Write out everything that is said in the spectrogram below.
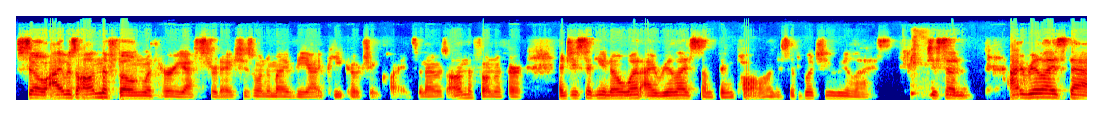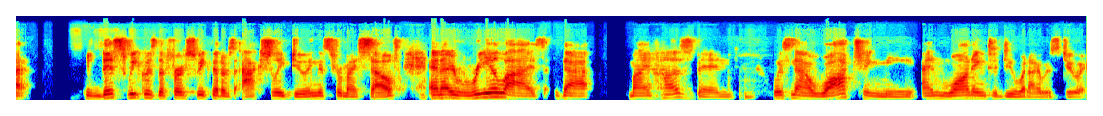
So I was on the phone with her yesterday. She's one of my VIP coaching clients. And I was on the phone with her and she said, You know what? I realized something, Paul. And I said, What'd you realize? She said, I realized that this week was the first week that I was actually doing this for myself. And I realized that my husband was now watching me and wanting to do what I was doing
